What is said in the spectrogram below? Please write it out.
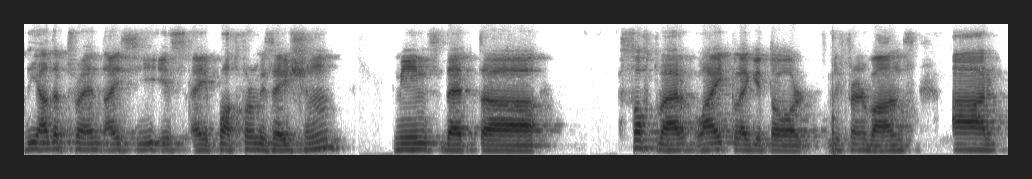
the other trend I see is a platformization, means that uh, software like Legito or different ones are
